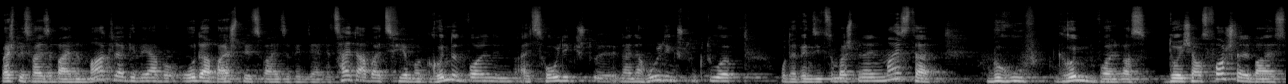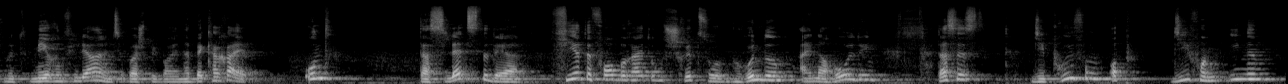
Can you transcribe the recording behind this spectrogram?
beispielsweise bei einem Maklergewerbe oder beispielsweise, wenn Sie eine Zeitarbeitsfirma gründen wollen in, als Holding, in einer Holdingstruktur oder wenn Sie zum Beispiel einen Meister Beruf gründen wollen, was durchaus vorstellbar ist mit mehreren Filialen, zum Beispiel bei einer Bäckerei. Und das letzte, der vierte Vorbereitungsschritt zur Gründung einer Holding, das ist die Prüfung, ob die von Ihnen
